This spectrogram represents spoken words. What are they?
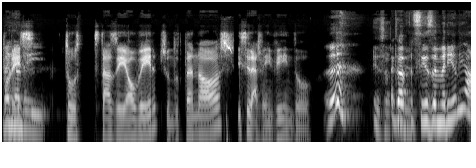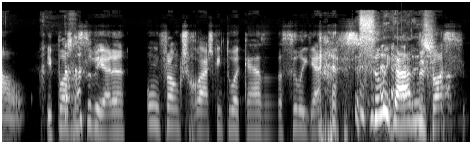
Por isso, daí. tu estás aí a ouvir, junto-te a nós e serás bem-vindo. Agora Exatamente. precisa Maria Leal. E podes receber um frango churrasco em tua casa se ligares Se nos ligares próximos,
